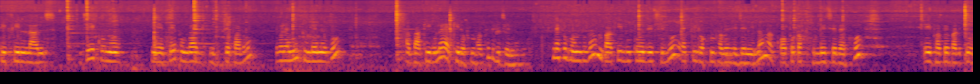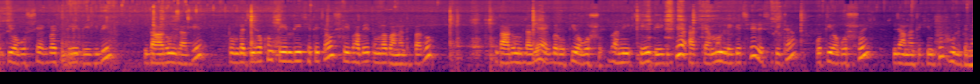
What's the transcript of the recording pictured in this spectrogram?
টিফিন, লাঞ্চ, যে কোনো ইয়েতে তোমরা দিতে পারো। এবার আমি তুলে নেব আর বাকিগুলো একই রকমভাবে ভেজে নেব। দেখো বন্ধুরা, বাকি দুটো যে ছিল একই রকমভাবে ভেজে নিলাম আর কতটা ফুলেছে দেখো। এইভাবে বাড়িতে অতি অবশ্যই একবার খেয়ে দেখবে, দারুণ লাগে। তোমরা যেরকম তেল দিয়ে খেতে চাও সেইভাবে তোমরা বানাতে পারো। দারুণ লাগে, একবার অতি অবশ্যই বানিয়ে খেয়ে দেখবে আর কেমন লেগেছে রেসিপিটা অতি অবশ্যই জানাতে কিন্তু ভুলবে না।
